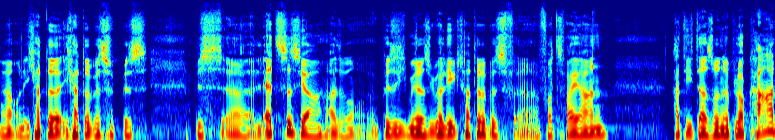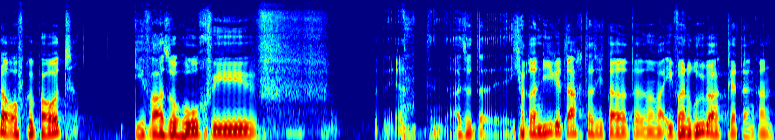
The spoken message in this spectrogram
Ja, und ich hatte, ich hatte bis, bis, bis äh, letztes Jahr, also bis ich mir das überlegt hatte, bis äh, vor zwei Jahren, hatte ich da so eine Blockade aufgebaut, die war so hoch wie, ja, also da, ich habe da nie gedacht, dass ich da, da mal irgendwann rüberklettern kann.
